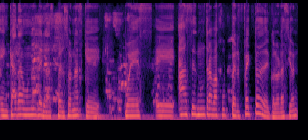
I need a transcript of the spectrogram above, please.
en cada una de las personas que pues eh, hacen un trabajo perfecto de decoloración,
